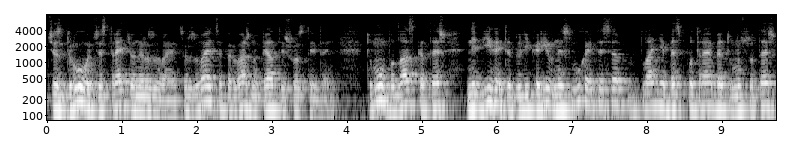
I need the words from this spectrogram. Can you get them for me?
чи з другого, чи з третього не розвивається. Розвивається переважно п'ятий, шостий день. Тому, будь ласка, теж не бігайте до лікарів, не слухайтеся в плані без потреби, тому що теж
